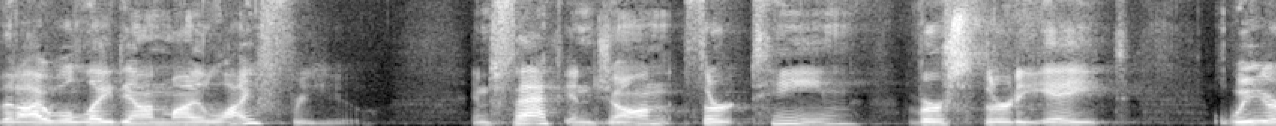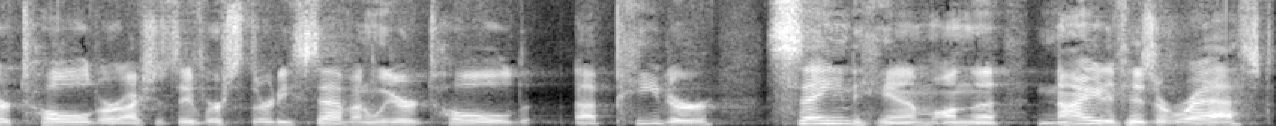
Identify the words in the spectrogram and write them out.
that I will lay down my life for you. In fact, in John 13, verse 38, we are told, or I should say, verse 37, we are told uh, Peter saying to him on the night of his arrest,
